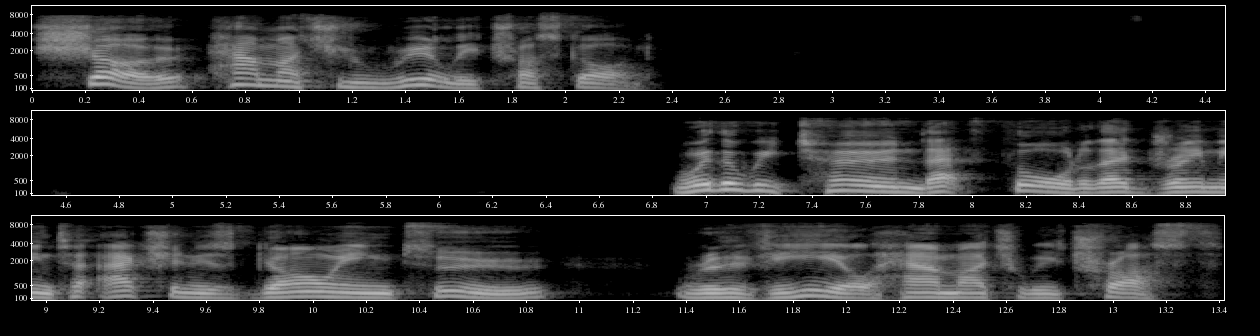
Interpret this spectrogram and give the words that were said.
show how much you really trust God. Whether we turn that thought or that dream into action is going to reveal how much we trust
